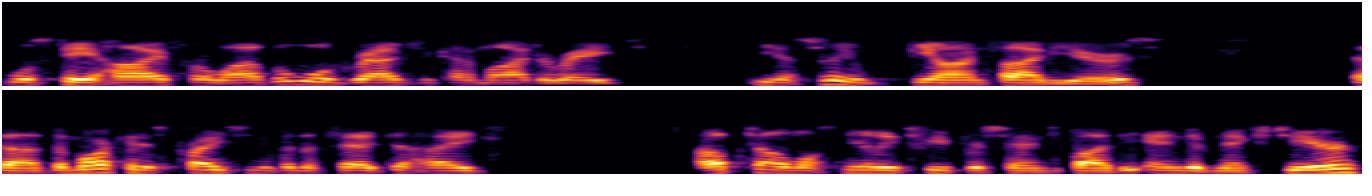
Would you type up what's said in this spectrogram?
will stay high for a while, but will gradually kind of moderate. You know, certainly beyond five years. Uh, the market is pricing for the Fed to hike up to almost nearly 3% by the end of next year,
